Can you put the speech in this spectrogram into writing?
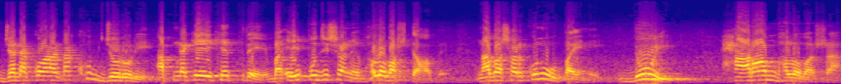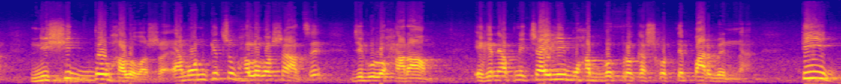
যেটা করাটা খুব জরুরি। আপনাকে এই ক্ষেত্রে বা এই পজিশনে ভালোবাসতে হবে। না বাসার কোনো উপায় নেই। দুই, হারাম ভালোবাসা, নিষিদ্ধ ভালোবাসা। এমন কিছু ভালোবাসা আছে যেগুলো হারাম। এখানে আপনি চাইলেই মোহাব্বত প্রকাশ করতে পারবেন না। তিন,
